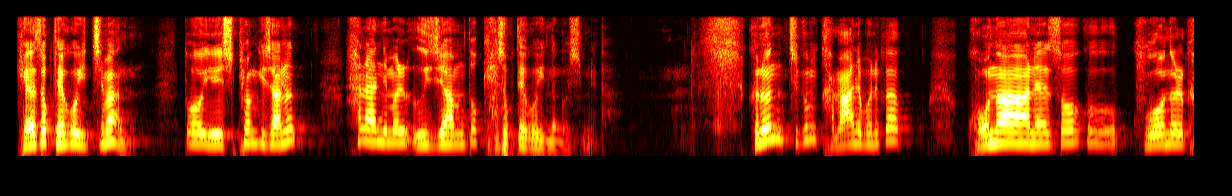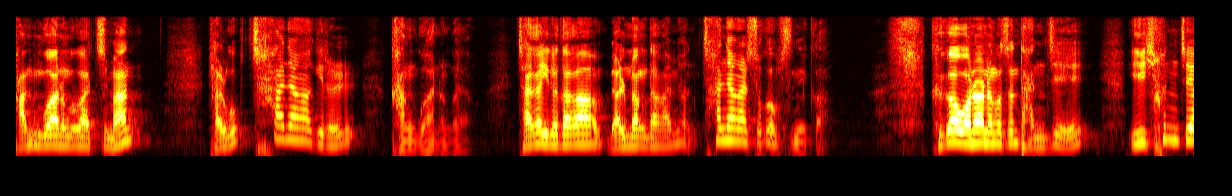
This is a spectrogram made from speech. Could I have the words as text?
계속되고 있지만 또 이 시편 기자는 하나님을 의지함도 계속되고 있는 것입니다. 그는 지금 가만히 보니까 고난에서 그 구원을 간구하는 것 같지만 결국 찬양하기를 강구하는 거예요. 자기가 이러다가 멸망당하면 찬양할 수가 없으니까. 그가 원하는 것은 단지 이 현재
